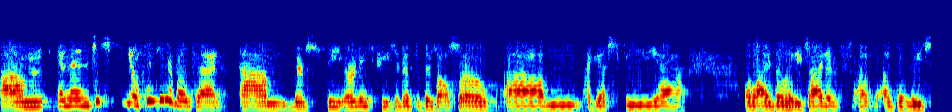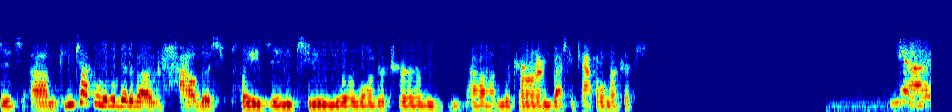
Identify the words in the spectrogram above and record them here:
Um, and then just, you know, thinking about that, um, there's the earnings piece of it, but there's also, um, I guess, the uh the liability side of the leases. Can you talk a little bit about how this plays into your longer-term return on invested capital metrics? Yeah.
